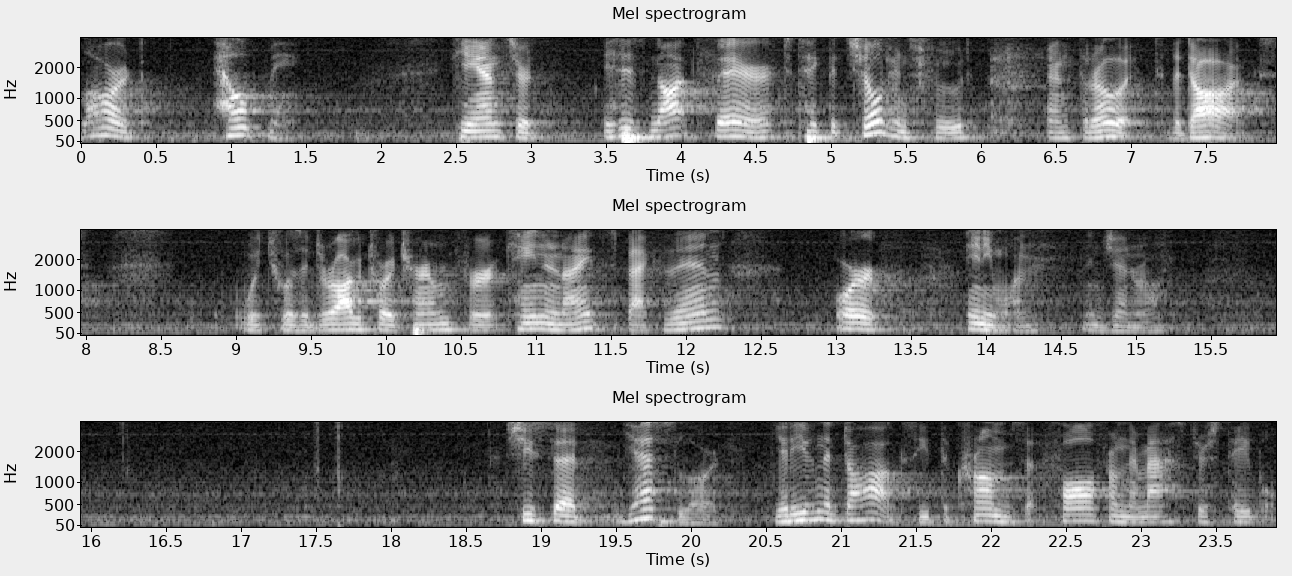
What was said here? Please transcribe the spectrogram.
Lord, help me. He answered, It is not fair to take the children's food and throw it to the dogs, which was a derogatory term for Canaanites back then, or anyone in general. She said, Yes, Lord, yet even the dogs eat the crumbs that fall from their master's table.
